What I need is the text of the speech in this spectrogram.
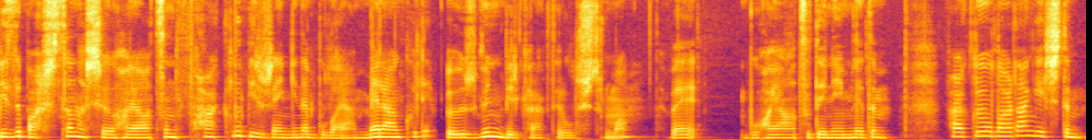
bizi baştan aşağı hayatın farklı bir rengine bulayan melankoli, özgün bir karakter oluşturma ve bu hayatı deneyimledim. Farklı yollardan geçtim.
